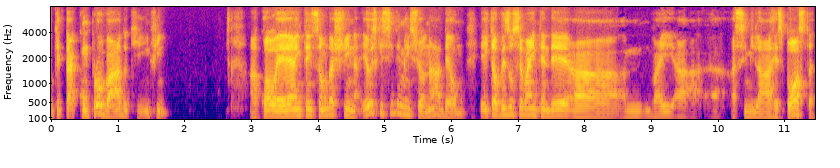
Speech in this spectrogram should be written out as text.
porque está comprovado que, enfim, a qual é a intenção da China. Eu esqueci de mencionar, Delmo, e aí talvez você vai entender, a, vai a, a, assimilar a resposta.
